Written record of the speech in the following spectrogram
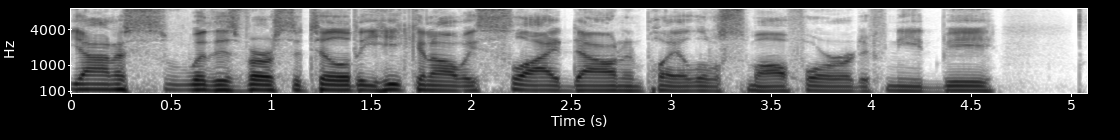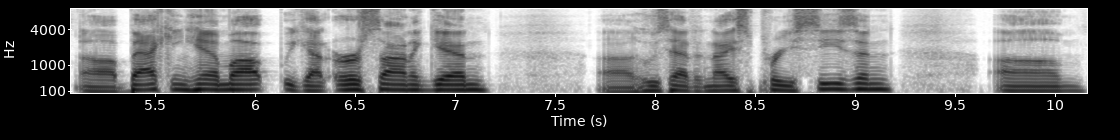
Giannis, with his versatility, he can always slide down and play a little small forward if need be. Uh, backing him up, we got Ersan again, uh, who's had a nice preseason. Um,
